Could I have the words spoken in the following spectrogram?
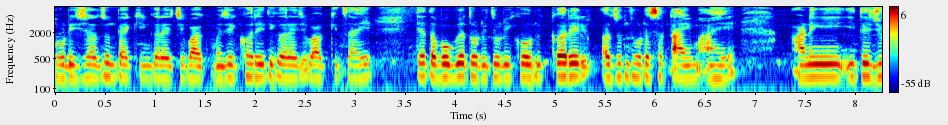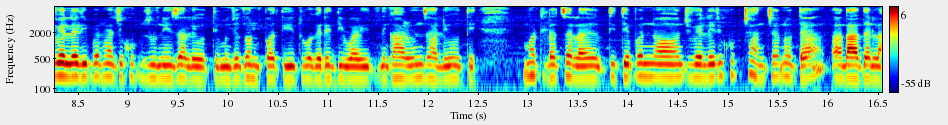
थोडीशी अजून पॅकिंग करायची बाकी म्हणजे खरेदी करायची बाकीच आहे. ते आता बघूया थोडी थोडी करू करेल. अजून थोडंसं टाईम आहे. आणि इथे ज्वेलरी पण माझी खूप जुनी झाली होती. म्हणजे गणपतीत वगैरे दिवाळीत घालून झाली होती. म्हटलं चला तिथे पण ज्वेलरी खूप छान छान होत्या दादरला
